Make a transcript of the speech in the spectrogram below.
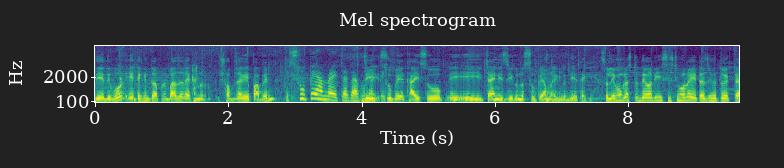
দিয়ে দেবো। এটা কিন্তু আপনার বাজারে এখন সব জায়গায় পাবেন। সুপে আমরা এটা ব্যবহার দেখি। সুপে থাই স্যুপ এই এই চাইনিজ যে কোনো স্যুপে আমরা এগুলো দিয়ে থাকি। সো লেমন গ্রাসটা দেওয়ার এই সিস্টেম হলো এটা যেহেতু একটা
